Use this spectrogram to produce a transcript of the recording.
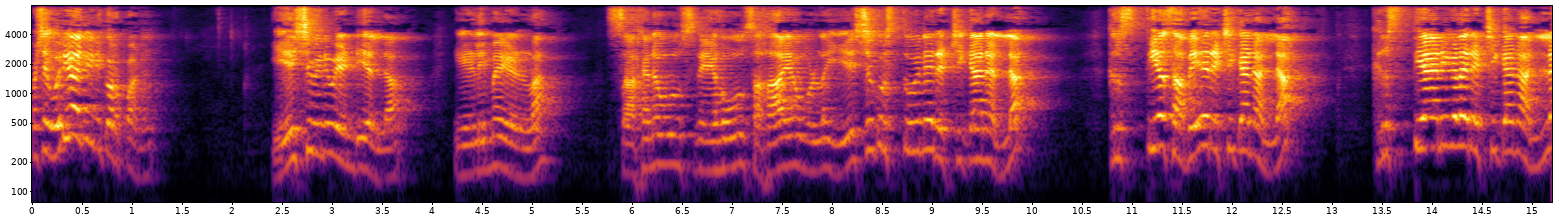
പക്ഷെ ഒരു കാര്യം എനിക്ക് ഉറപ്പാണ്. യേശുവിന് വേണ്ടിയല്ല എളിമയുള്ള സഹനവും സ്നേഹവും സഹായവുമുള്ള യേശു ക്രിസ്തുവിനെ രക്ഷിക്കാനല്ല ക്രിസ്തീയ സഭയെ രക്ഷിക്കാനല്ല ക്രിസ്ത്യാനികളെ രക്ഷിക്കാനല്ല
